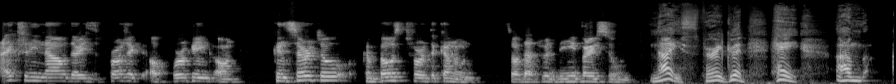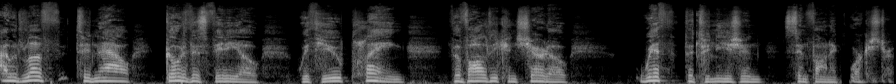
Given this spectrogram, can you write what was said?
Actually, now there is a project of working on concerto composed for the Qanun. So that will be very soon. Nice, very good. Hey, um, I would love to now go to this video with you playing the Vivaldi Concerto with the Tunisian Symphonic Orchestra.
